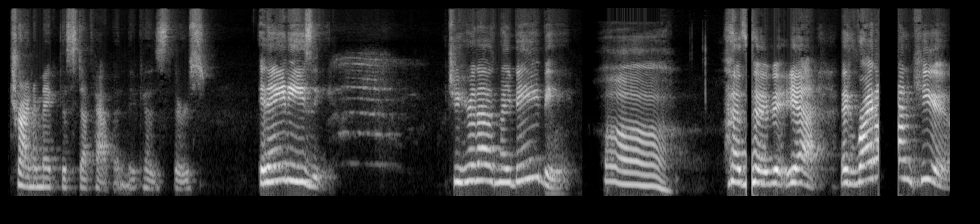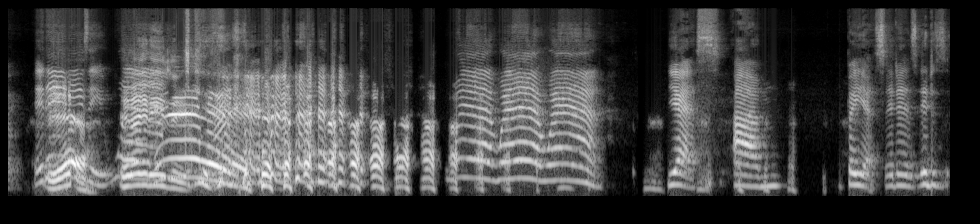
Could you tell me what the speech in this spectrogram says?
trying to make this stuff happen because there's it ain't easy. Did you hear that with my baby? Ah, That's yeah it's right on cue. It ain't Yeah, easy. it ain't easy. wah, wah, wah. Yes. Um, but yes, it is. It is.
